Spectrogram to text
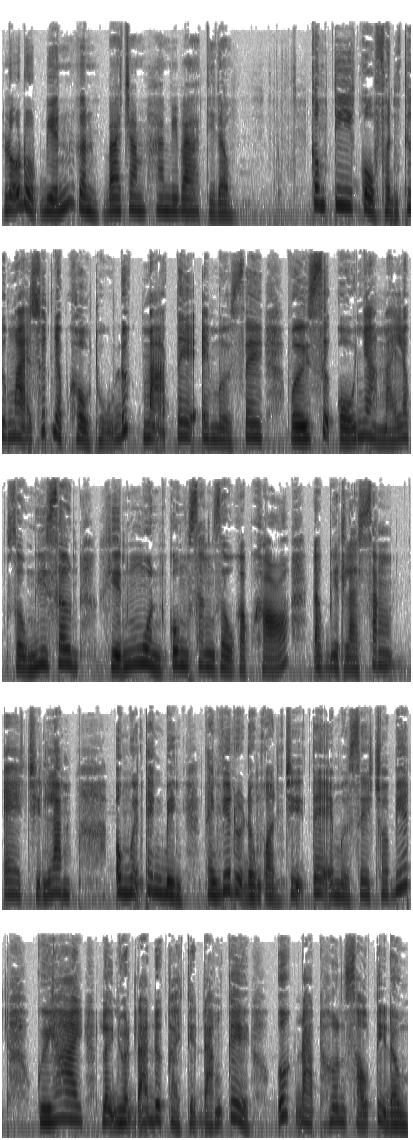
lỗ đột biến gần 323 tỷ đồng công ty cổ phần thương mại xuất nhập khẩu Thủ Đức mã TMC với sự cố nhà máy lọc dầu Nghi Sơn khiến nguồn cung xăng dầu gặp khó, đặc biệt là xăng E95. Ông Nguyễn Thanh Bình, thành viên hội đồng quản trị TMC cho biết, quý 2 lợi nhuận đã được cải thiện đáng kể, ước đạt hơn 6 tỷ đồng.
